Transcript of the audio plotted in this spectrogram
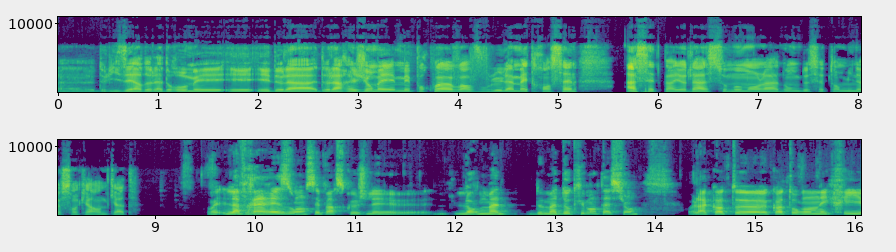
euh, de l'Isère, de la Drôme et, de, la, région, mais, pourquoi avoir voulu la mettre en scène à cette période-là, à ce moment-là, donc de septembre 1944 la vraie raison, c'est parce que je l'ai, lors de ma, documentation, voilà, quand, euh, on écrit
